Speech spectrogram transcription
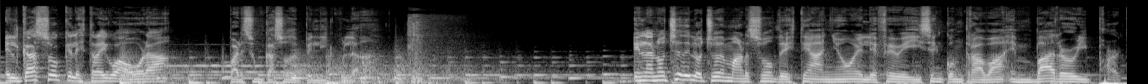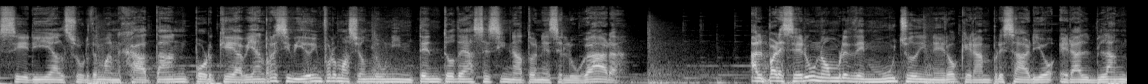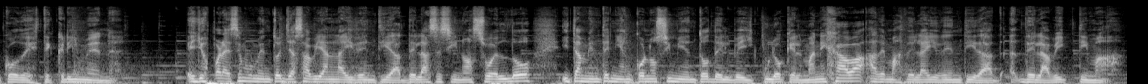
El caso que les traigo ahora parece un caso de película. En la noche del 8 de marzo de este año, el FBI se encontraba en Battery Park City, al sur de Manhattan, porque habían recibido información de un intento de asesinato en ese lugar. Al parecer, un hombre de mucho dinero que era empresario era el blanco de este crimen. Ellos para ese momento ya sabían la identidad del asesino a sueldo y también tenían conocimiento del vehículo que él manejaba, además de la identidad de la víctima.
